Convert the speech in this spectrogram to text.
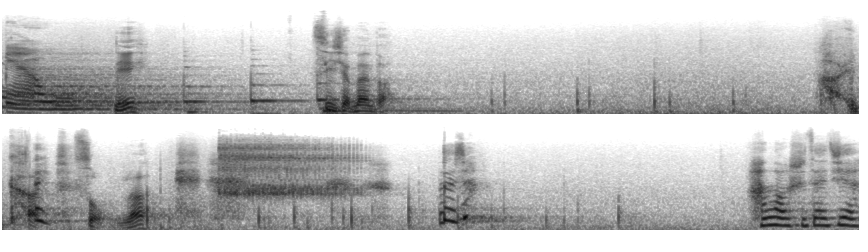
喵！你自己想办法。还看走了？等一下，韩老师再见。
